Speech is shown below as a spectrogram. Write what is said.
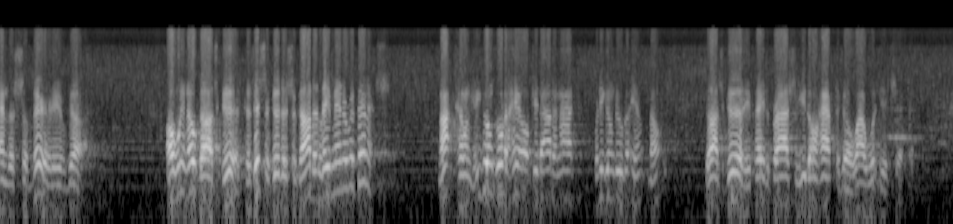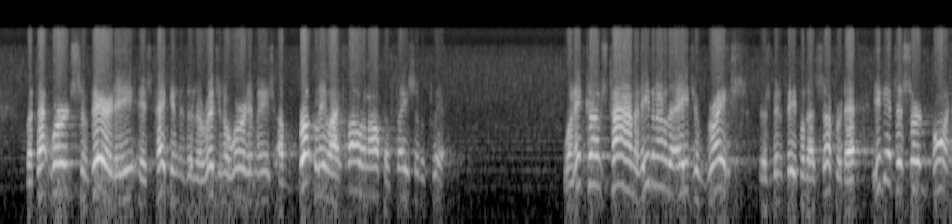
and the severity of God. Oh, we know God's good because it's the goodness of God that lead men to repentance. Not telling you, you're going to go to hell if you die tonight. What are you going to do about it? No. God's good. He paid the price so you don't have to go. Why wouldn't you accept it? But that word severity is taken to the original word. It means abruptly like falling off the face of a cliff. When it comes time, and even under the age of grace, there's been people that suffered that. You get to a certain point,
